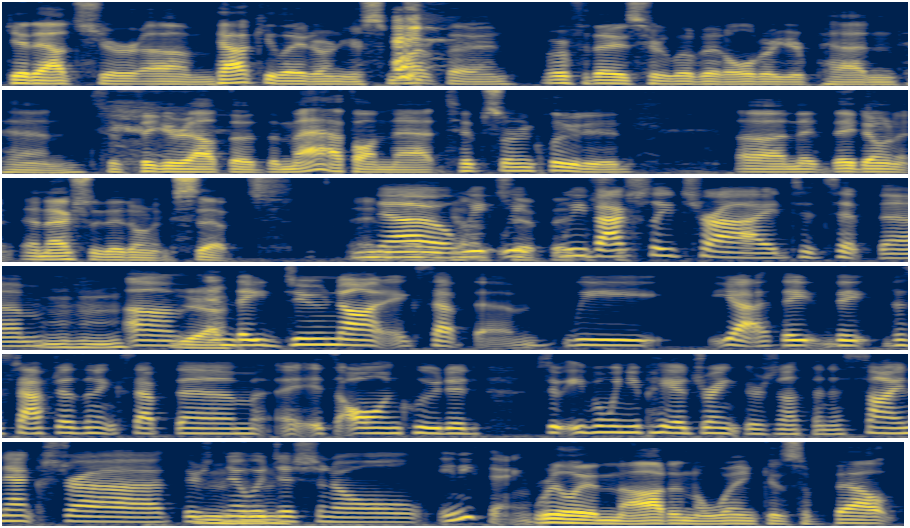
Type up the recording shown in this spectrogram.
get out your um, calculator on your smartphone, or for those who are a little bit older, your pad and pen to figure out the, the math on that. Tips are included, uh, and they, they don't, and actually they don't accept. any- no, any we, we we've just- actually tried to tip them, Mhm. um, Yeah. and they do not accept them. We yeah, they, they the staff doesn't accept them. It's all included. So even when you pay a drink, there's nothing to sign extra. There's no Mhm. additional anything. really a nod and a wink is about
